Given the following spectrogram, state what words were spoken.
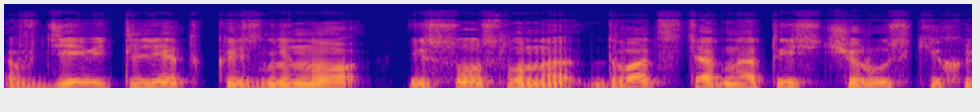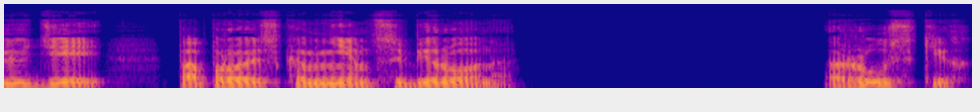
в девять лет казнено и сослано 21 тысяча русских людей по проискам немца Берона русских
